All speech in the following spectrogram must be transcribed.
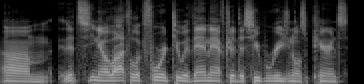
Um, it's you know a lot to look forward to with them after the Super Regionals appearance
